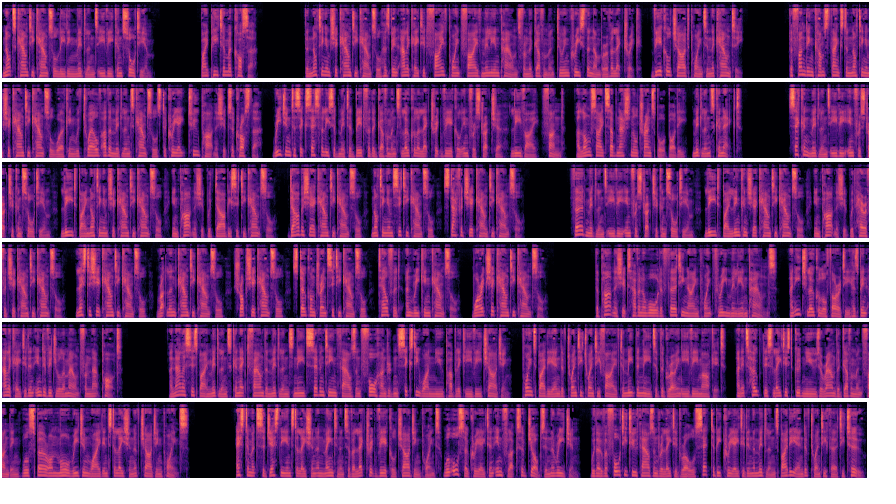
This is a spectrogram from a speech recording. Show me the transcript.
Notts County Council leading Midlands EV Consortium. By Peter McCosser. The Nottinghamshire County Council has been allocated £5.5 million from the government to increase the number of electric vehicle charge points in the county. The funding comes thanks to Nottinghamshire County Council working with 12 other Midlands councils to create two partnerships across the region to successfully submit a bid for the government's Local Electric Vehicle Infrastructure (LEVI) fund, alongside subnational transport body Midlands Connect. Second Midlands EV Infrastructure Consortium, led by Nottinghamshire County Council, in partnership with Derby City Council, Derbyshire County Council, Nottingham City Council, Staffordshire County Council. Third Midlands EV Infrastructure Consortium, led by Lincolnshire County Council, in partnership with Herefordshire County Council, Leicestershire County Council, Rutland County Council, Shropshire Council, Stoke-on-Trent City Council, Telford and Wrekin Council, Warwickshire County Council. The partnerships have an award of £39.3 million, and each local authority has been allocated an individual amount from that pot. Analysis by Midlands Connect found the Midlands needs 17,461 new public EV charging points by the end of 2025 to meet the needs of the growing EV market, and it's hoped this latest good news around the government funding will spur on more region-wide installation of charging points. Estimates suggest the installation and maintenance of electric vehicle charging points will also create an influx of jobs in the region with over 42,000 related roles set to be created in the Midlands by the end of 2032.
